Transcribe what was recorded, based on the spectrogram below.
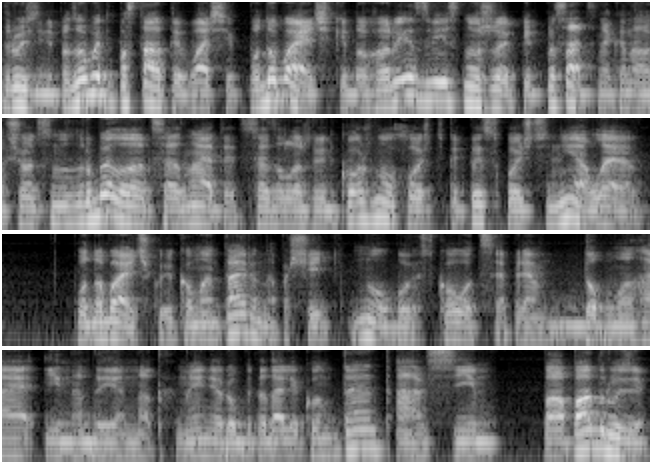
друзі, не позабудьте поставити ваші подобаєчки до гори, звісно ж, підписатися на канал, якщо це не зробили, це знаєте, це залежить від кожного, хочете підписку, хочете ні, але подобаєчку і коментар напишіть. Ну, обов'язково це прям допомагає і надає натхнення робити далі контент. А всім па-па, друзі!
